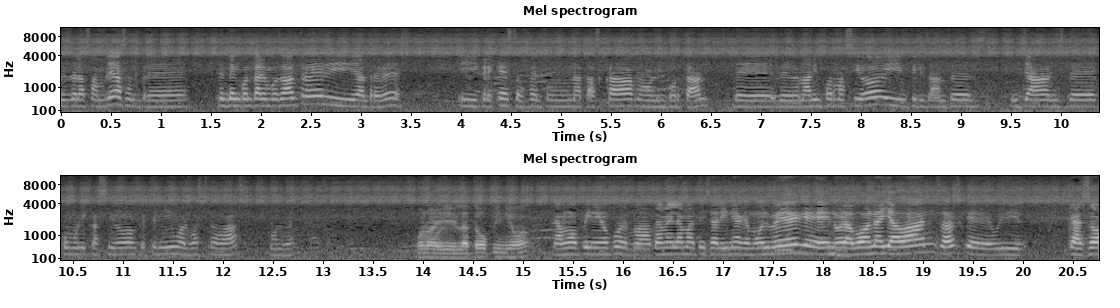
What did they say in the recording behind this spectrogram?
des de l'assemblea, sempre intentem comptar amb vosaltres i al revés. I crec que esteu fent una tasca molt important de, de donar informació i utilitzant els mitjans de comunicació que teniu al vostre abast. Molt bé. Bueno, i la teva opinió? La meva opinió pues, va també la mateixa línia que molt bé, que enhorabona ja abans, saps? Que vull dir que això,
